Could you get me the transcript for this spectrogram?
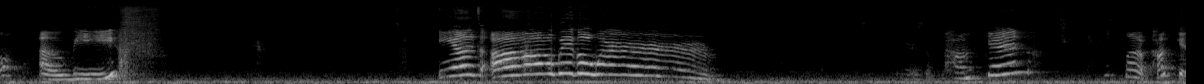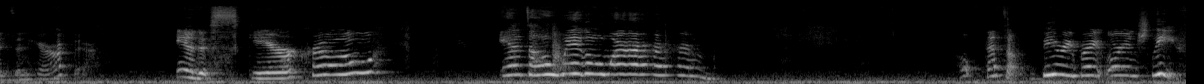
oh, a leaf, and a wiggle worm. There's a pumpkin. There's a lot of pumpkins in here, aren't there? And a scarecrow. And a wiggle worm. Oh, that's a very bright orange leaf.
